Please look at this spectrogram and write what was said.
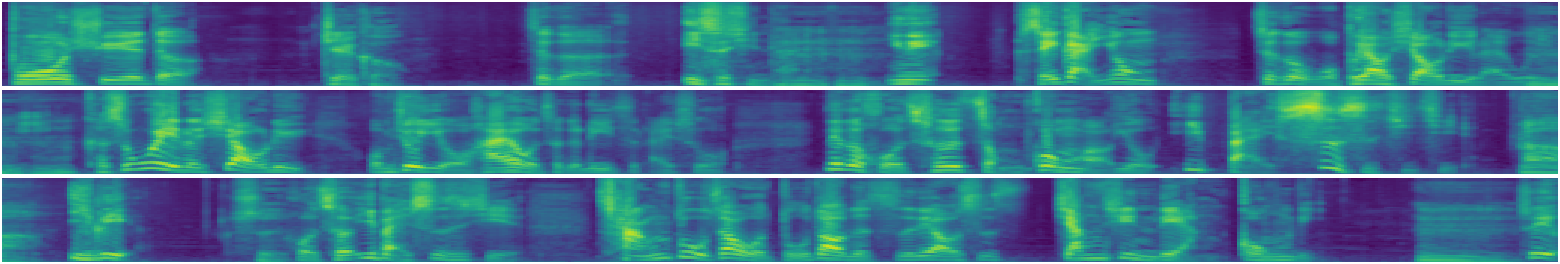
剥削的借口。这个意识形态，因为谁敢用这个我不要效率来为名？可是为了效率，我们就有还有这个例子来说，那个火车总共啊有一百四十几节啊，一列是火车一百四十节，长度照我读到的资料是将近两公里。嗯，所以。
